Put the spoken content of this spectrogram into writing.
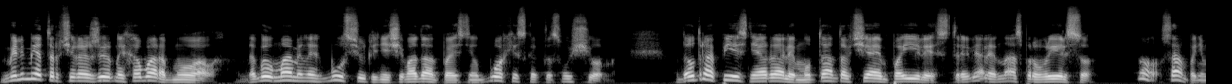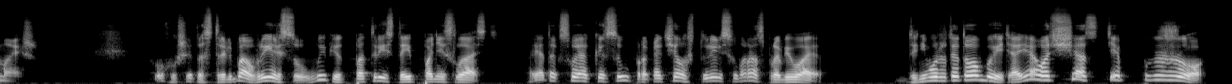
«Миллиметр вчера жирный хабар обмывал. Добыл маминых бус, чуть ли не чемодан», — пояснил Борхес как-то смущенно. «До утра песни орали, мутантов чаем поили, стреляли наспор в рельсу. Ну, сам понимаешь». Ох уж эта стрельба в рельсу, выпьют по 300 и понеслась. А я так свой АКСУ прокачал, что рельсу на раз пробиваю. Да не может этого быть, а я вот сейчас тебе пжо.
